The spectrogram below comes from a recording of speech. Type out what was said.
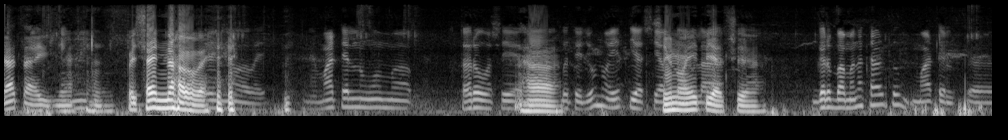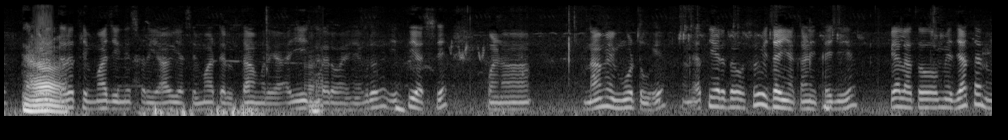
જાતા આવી ગયા. પૈસા ન હવે માટેલનું આમ ધરો છે હા. બધે જૂનો ઇતિહાસ છે જૂનો ઇતિહાસ છે. ગરબામાં નથી આવડતું? માટેલ. ધરેથી માજી નેસરી આવ્યા છે માટેલ ધામ રહ્યા. એ છે બરોબર? ઇતિહાસ છે. પણ નામે મોટું છે. અને અત્યારે તો સુવિધા અહીંયા ઘણી થઈ ગઈ છે. પહેલાં તો અમે જતા ને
